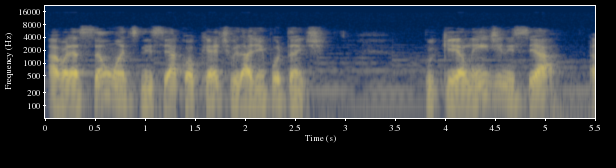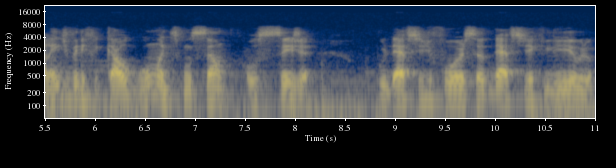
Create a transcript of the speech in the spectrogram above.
a avaliação antes de iniciar qualquer atividade é importante, porque além de iniciar, além de verificar alguma disfunção, ou seja, por déficit de força, déficit de equilíbrio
